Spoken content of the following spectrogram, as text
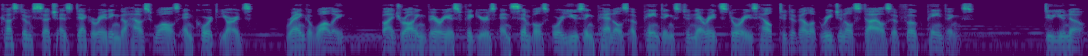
Customs such as decorating the house walls and courtyards, Rangawali, by drawing various figures and symbols or using panels of paintings to narrate stories help to develop regional styles of folk paintings. Do you know?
